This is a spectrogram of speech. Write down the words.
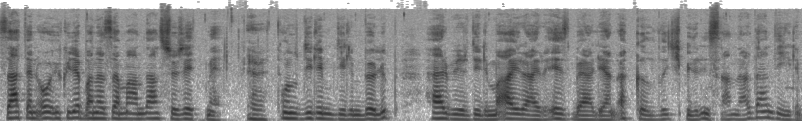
Zaten o öyküde bana zamandan söz etme. Evet. Onu dilim dilim bölüp her bir dilimi ayrı ayrı ezberleyen akıllı hiç bilir insanlardan değilim.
